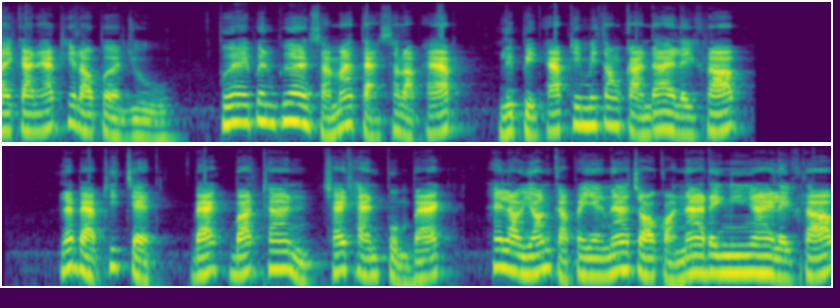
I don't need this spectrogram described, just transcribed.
รายการแอปที่เราเปิดอยู่ เพื่อให้เพื่อนๆ สามารถแตะสลับแอป หรือปิดแอปที่ไม่ต้องการได้เลยครับ และแบบที่ 7 Back Button ใช้แทนปุ่ม Back ให้เราย้อนกลับไปยังหน้าจอก่อนหน้าได้ง่ายๆเลยครับ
